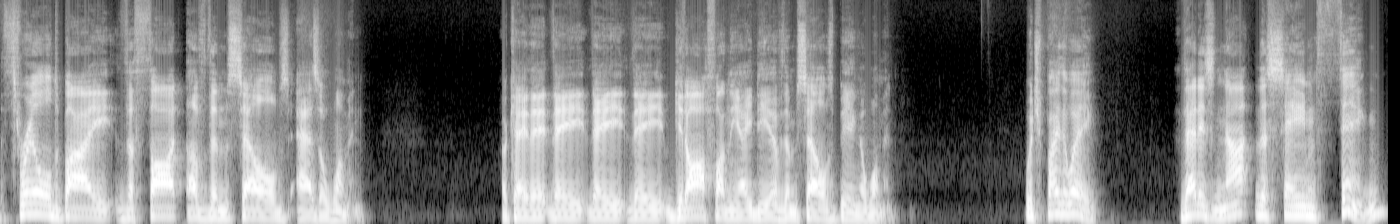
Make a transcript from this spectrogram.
thrilled by the thought of themselves as a woman. Okay, they, they, they, they get off on the idea of themselves being a woman. Which, by the way, that is not the same thing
